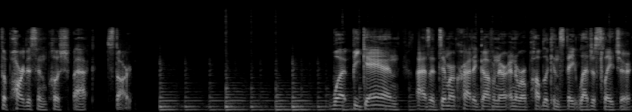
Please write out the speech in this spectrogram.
the partisan pushback start. What began as a Democratic governor and a Republican state legislature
